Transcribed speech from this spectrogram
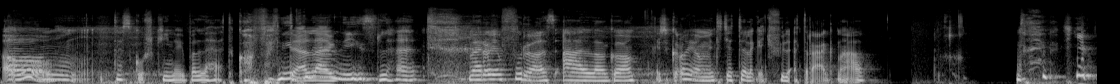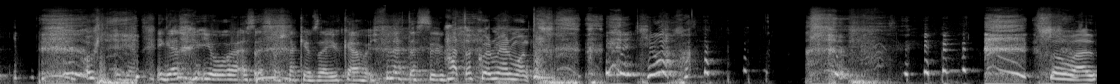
A oh. Tesco-s kínaiban lehet kapni. de Tényleg? Nem ízlet. Mert olyan fura az állaga, és akkor olyan, mint hogyha tényleg egy fület rágnál. Okay. Igen, igen, jó, ezt, ezt most ne képzeljük el, hogy fület teszünk. Hát akkor miért mondtad? jó, Szóval,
